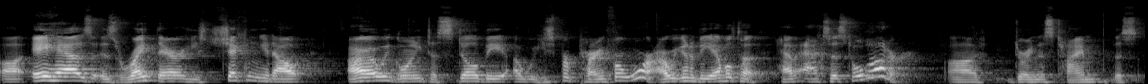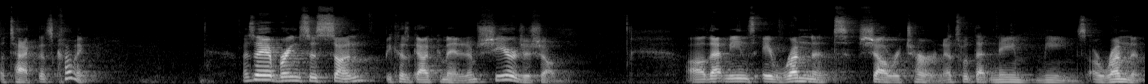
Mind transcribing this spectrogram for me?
uh, Ahaz is right there. He's checking it out. Are we going to still be, we, he's preparing for war. Are we going to be able to have access to water uh, during this time, this attack that's coming? Isaiah brings his son, because God commanded him, Shear Jashub. Uh, that means a remnant shall return. That's what that name means. A remnant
